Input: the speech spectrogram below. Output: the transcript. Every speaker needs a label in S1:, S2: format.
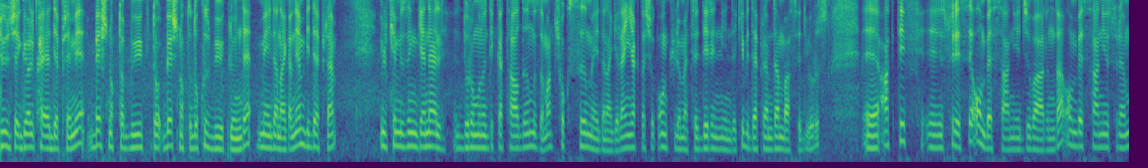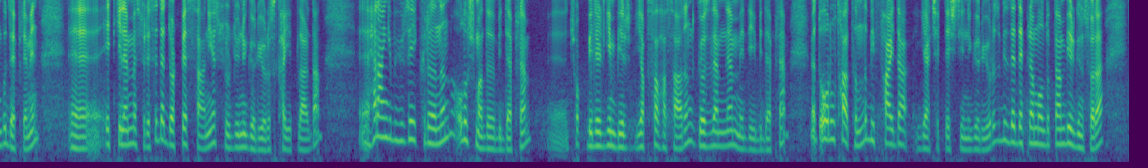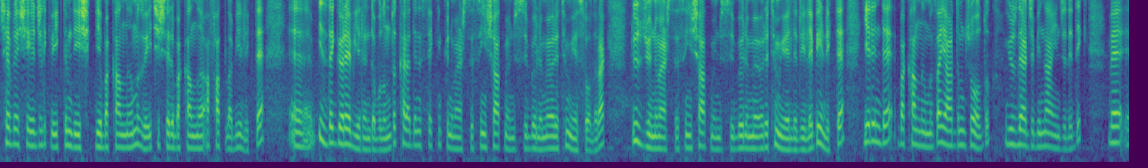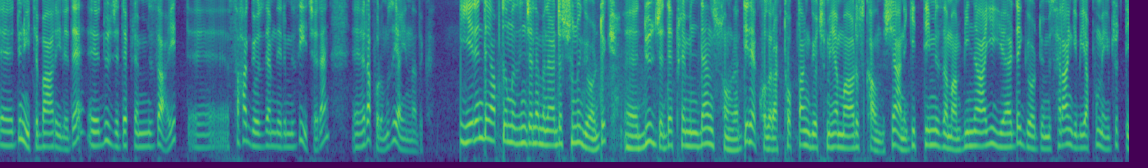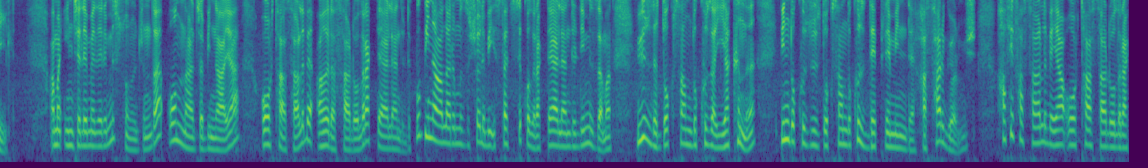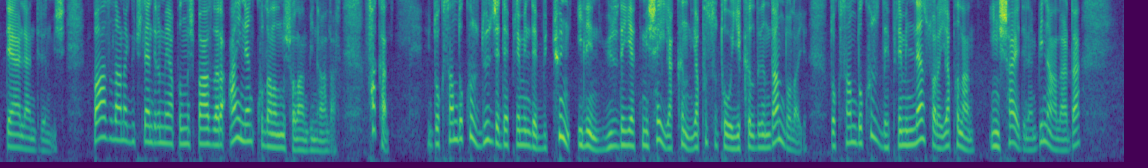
S1: Düzce Gölkaya depremi 5 nokta büyük 5.9 büyüklüğünde meydana gelen bir deprem. Ülkemizin genel durumunu dikkate aldığımız zaman çok sığ meydana gelen yaklaşık 10 kilometre derinliğindeki bir depremden bahsediyoruz. Ee, aktif e, süresi 15 saniye civarında. 15 saniye süren bu depremin e, etkilenme süresi de 4-5 saniye sürdüğünü görüyoruz kayıtlardan. E, herhangi bir yüzey kırığının oluşmadığı bir deprem. E, çok belirgin bir yapısal hasarın gözlemlenmediği bir deprem ve doğrultu atımlı bir fayda gerçekleştiğini görüyoruz. Biz de deprem olduktan bir gün sonra Çevre Şehircilik ve İklim Değişikliği Bakanlığımız ve İçişleri Bakanlığı AFAD'la birlikte e, biz de görev yerinde bulunduk. Karadeniz Teknik Üniversitesi İnşaat Mühendisliği Bölümü öğretim üyesi olarak Düzce Üniversitesi İnşaat Mühendisliği Bölümü öğretim üyeleriyle birlikte yerinde bakanlığımıza yardımcı olduk. Yüzlerce bina inceledik ve e, dün itibariyle de Düzce depremimize ait saha gözlemleri önerilerimizi içeren e, raporumuzu yayınladık. Yerinde yaptığımız incelemelerde şunu gördük. E, Düzce depreminden sonra direkt olarak toptan göçmeye maruz kalmış. Yani gittiğimiz zaman binayı yerde gördüğümüz herhangi bir yapı mevcut değil. Ama incelemelerimiz sonucunda onlarca binaya orta hasarlı ve ağır hasarlı olarak değerlendirdik. Bu binalarımızı şöyle bir istatistik olarak değerlendirdiğimiz zaman %99'a yakını 1999 depreminde hasar görmüş, hafif hasarlı veya orta hasarlı olarak değerlendirilmiş. Bazılarına güçlendirme yapılmış, bazıları aynen kullanılmış olan binalar. Fakat 99 Düzce depreminde bütün ilin %70'e yakın yapı stoğu yıkıldığından dolayı 99 depreminden sonra yapılan, inşa edilen binalarda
